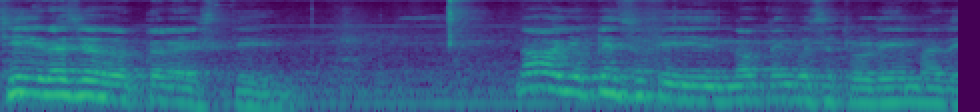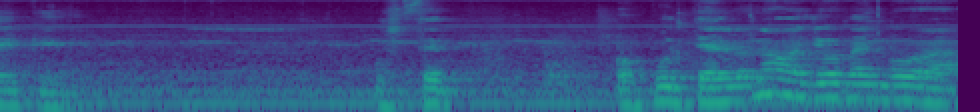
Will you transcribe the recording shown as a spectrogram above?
Sí, gracias, doctora. Este. No, yo pienso que no tengo ese problema de que usted oculte algo. No, yo vengo a,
